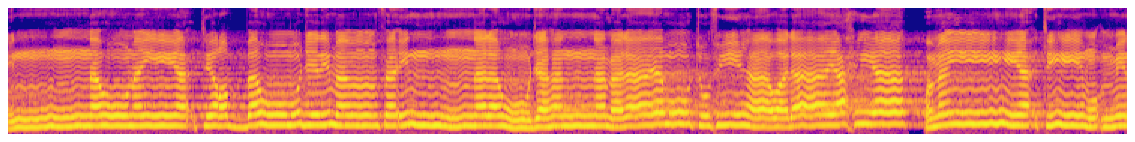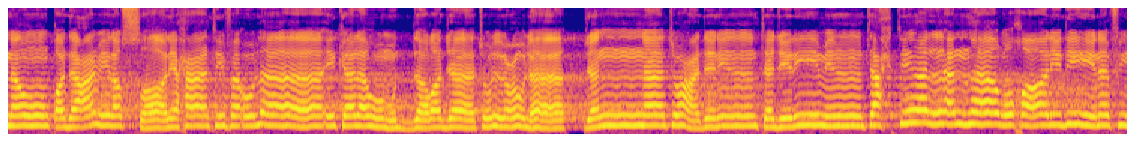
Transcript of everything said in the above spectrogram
إنه من يأت ربه مجرما فإن له جهنم لا يموت فيها ولا يحيا ومن يأتي مؤمنا قد عمل الصالحات فأولئك لهم الدرجات العلى جنات عدن تجري من تحتها الأنهار خالدين فيها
